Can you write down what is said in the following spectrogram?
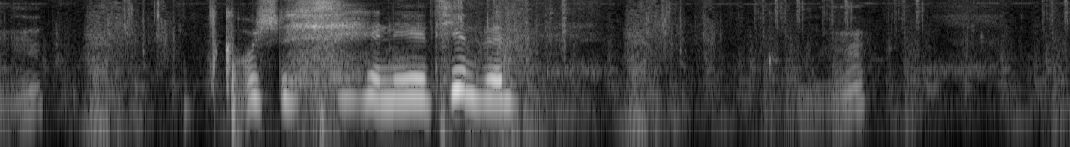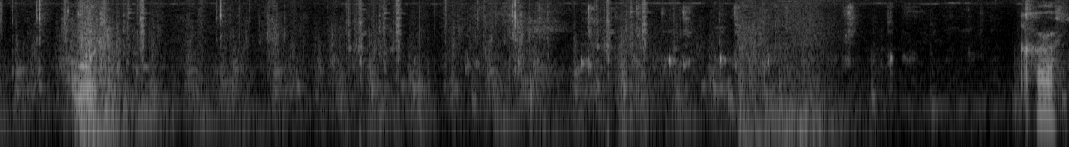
Mhm. guck ich editieren bin. Mhm. Gut. Krass.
